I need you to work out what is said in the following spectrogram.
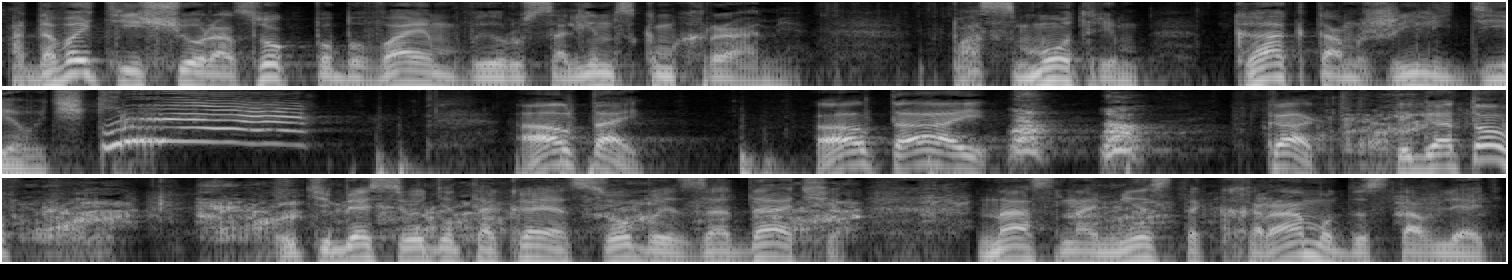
а давайте еще разок побываем в Иерусалимском храме. Посмотрим, как там жили девочки. Ура! Алтай! Алтай! Как, ты готов? У тебя сегодня такая особая задача Нас на место к храму доставлять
